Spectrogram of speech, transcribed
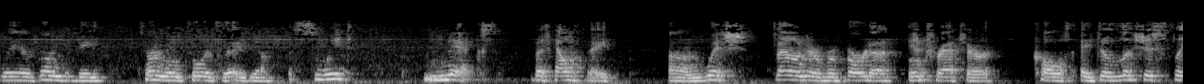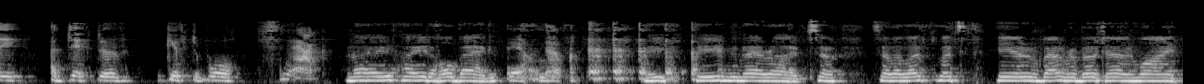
we're going to be turning towards a, uh, a sweet mix, but healthy, um, which founder Roberta Intreter calls a deliciously addictive, giftable snack. And I, I ate a whole bag Yeah, I know. the, the evening they arrived. So, so let, let's hear about Roberta and why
